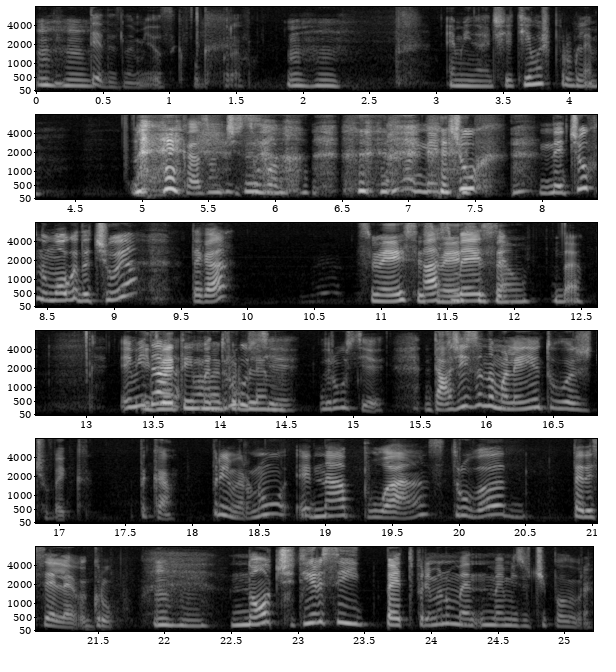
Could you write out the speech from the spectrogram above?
Мгм. Те да знам аз за какво го правя. Мгм. Еми, значи ти имаш проблем. Да, казвам, че сувам. не чух. Не чух, но мога да чуя. Така? Смее се, смее смее се само. Да. Еми И да, двете имаме друго проблем. си е. Друго си е. Даже и за намалението лъжи човек. Така. Примерно, една пола струва 50 лева, грубо. Мгм. Но 45, примерно, мен, мен ми звучи по-добре.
